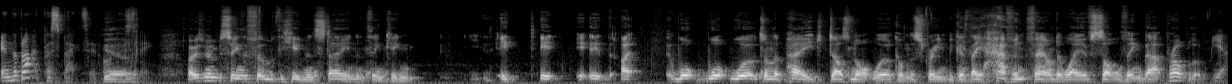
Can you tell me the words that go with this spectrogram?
in the black perspective, obviously. Yeah. I always remember seeing the film of The Human Stain and thinking, it, it, it, I, what, what worked on the page does not work on the screen because they haven't found a way of solving that problem. Yeah,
